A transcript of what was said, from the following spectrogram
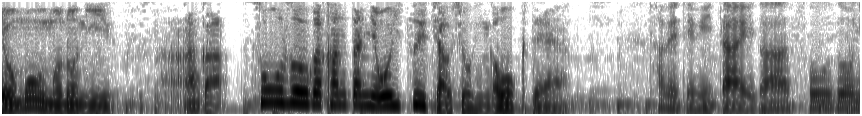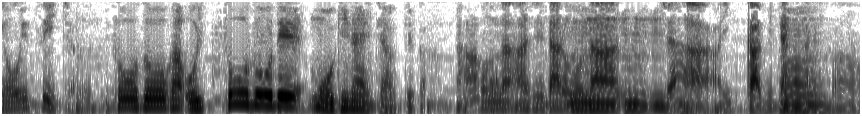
て思うものに、なんか、想像が簡単に追いついちゃう商品が多くて、食べてみたいが想像に追いついちゃう？想像が追い、想像でもう補えちゃうっていうか。あこんな味だろうな、うんうんうんじゃあ、いっか、みたいな感じですか。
